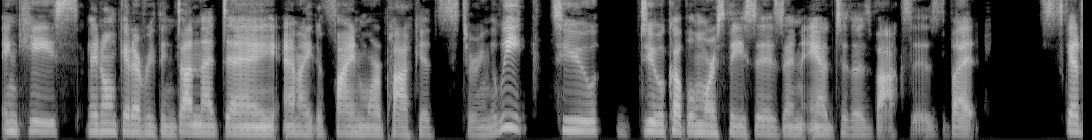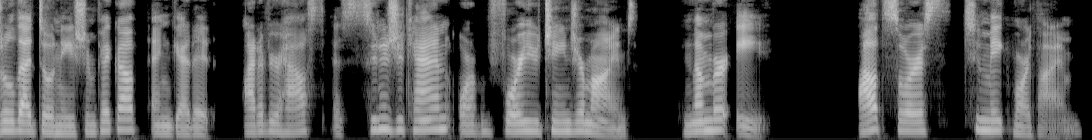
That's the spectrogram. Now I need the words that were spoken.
in case I don't get everything done that day and I could find more pockets during the week to do a couple more spaces and add to those boxes. But schedule that donation pickup and get it out of your house as soon as you can or before you change your mind. Number eight, outsource to make more time.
